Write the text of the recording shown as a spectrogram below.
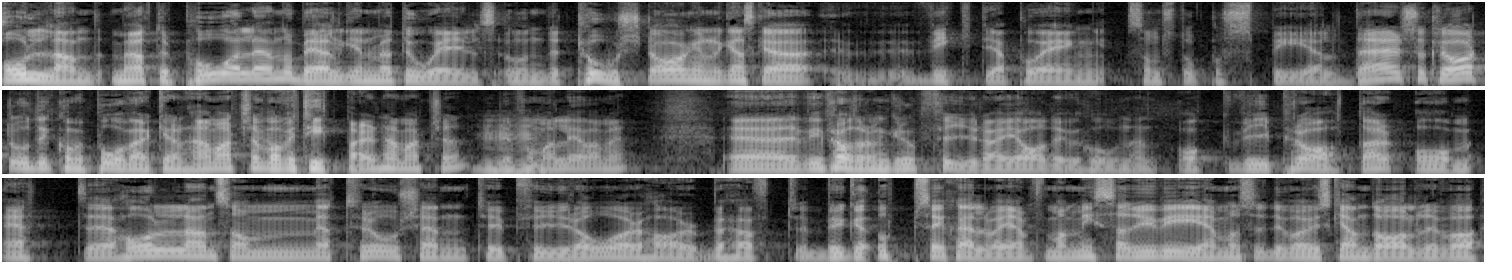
Holland möter Polen och Belgien möter Wales under torsdagen. Är ganska eh, viktiga poäng som står på spel där såklart. Och det kommer påverka den här matchen, vad vi tippar i den här matchen. Det får man leva med. Eh, vi pratar om grupp 4 i A-divisionen och vi pratar om ett eh, Holland som jag tror sedan typ fyra år har behövt bygga upp sig själva igen. För man missade ju VM och så det var ju skandal, det var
